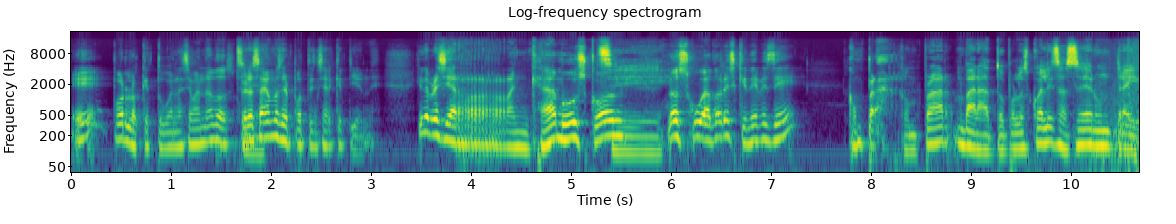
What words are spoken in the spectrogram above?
eh, por lo que tuvo en la semana 2. Sí. Pero sabemos el potencial que tiene. ¿Qué te parece si arrancamos con Sí. los jugadores que debes de comprar? Comprar barato, por los cuales hacer un trade.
